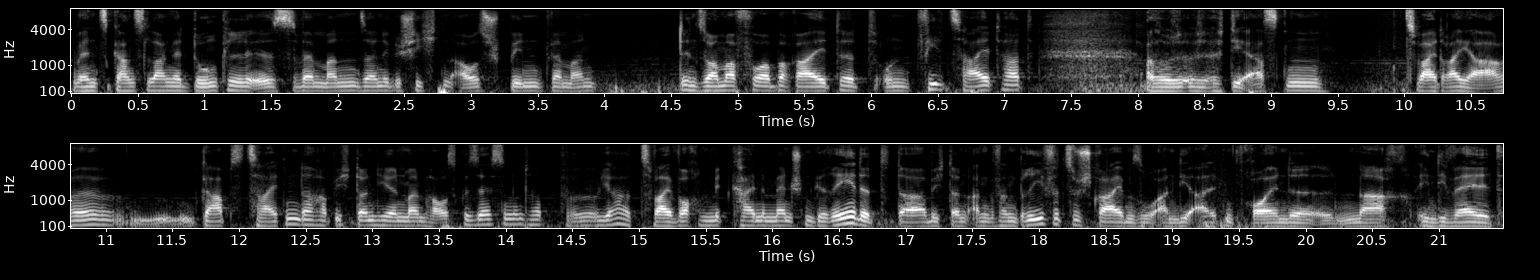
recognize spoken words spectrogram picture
wenn es ganz lange dunkel ist, wenn man seine Geschichten ausspinnt, wenn man den Sommer vorbereitet und viel Zeit hat. Also äh, die ersten zwei, drei Jahre gab es Zeiten, da habe ich dann hier in meinem Haus gesessen und habe äh, ja, zwei Wochen mit keinem Menschen geredet. Da habe ich dann angefangen, Briefe zu schreiben, so an die alten Freunde nach in die Welt,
